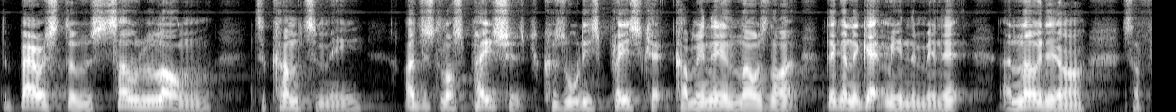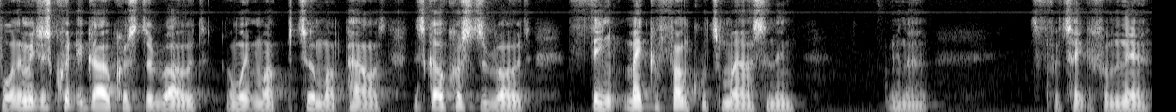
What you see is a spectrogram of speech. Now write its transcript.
The barrister was so long to come to me. I just lost patience because all these police kept coming in, and I was like, they're going to get me in a minute. I know they are. So I thought, let me just quickly go across the road. I went with my two of my pals. Let's go across the road. Think, make a phone call to my house, and then, you know, take it from there.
